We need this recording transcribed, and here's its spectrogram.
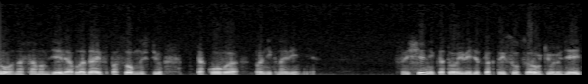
Кто на самом деле обладает способностью такого проникновения? Священник, который видит, как трясутся руки у людей,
